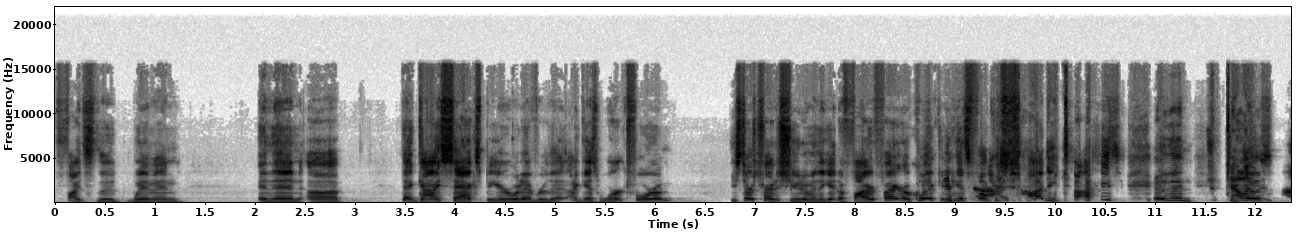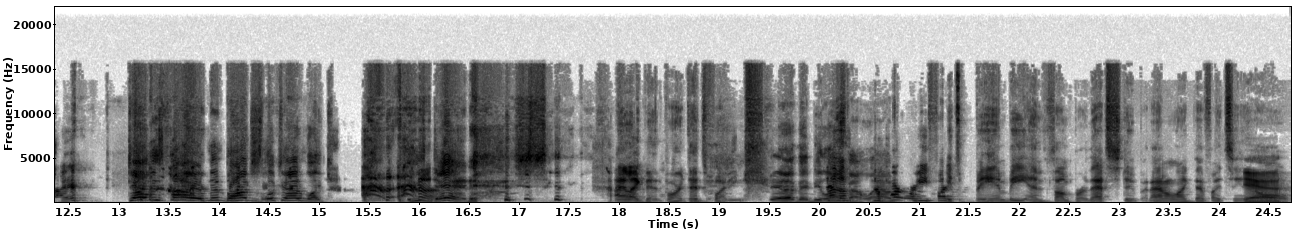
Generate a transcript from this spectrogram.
fights the women, and then uh, that guy Saxby or whatever that I guess worked for him. He starts trying to shoot him, and they get in a firefight real quick, and he gets fucking shot. And he dies, and then Tell he him goes, to fire. "Tell him fired." And then Bond just looks at him like he's dead. I like that part. That's funny. yeah, that made me laugh the, out loud. the part where he fights Bambi and Thumper, that's stupid. I don't like that fight scene Yeah. at all.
